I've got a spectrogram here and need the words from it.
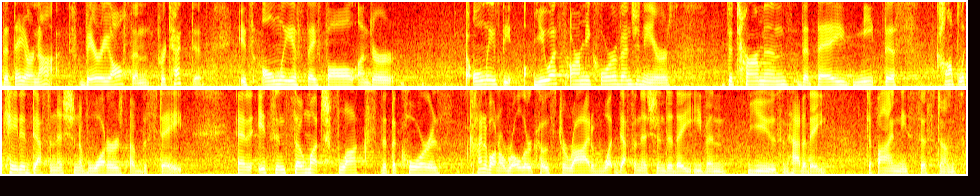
that they are not very often protected. It's only if they fall under, only if the U.S. Army Corps of Engineers determines that they meet this complicated definition of waters of the state. And it's in so much flux that the Corps is kind of on a roller coaster ride of what definition do they even use and how do they define these systems.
